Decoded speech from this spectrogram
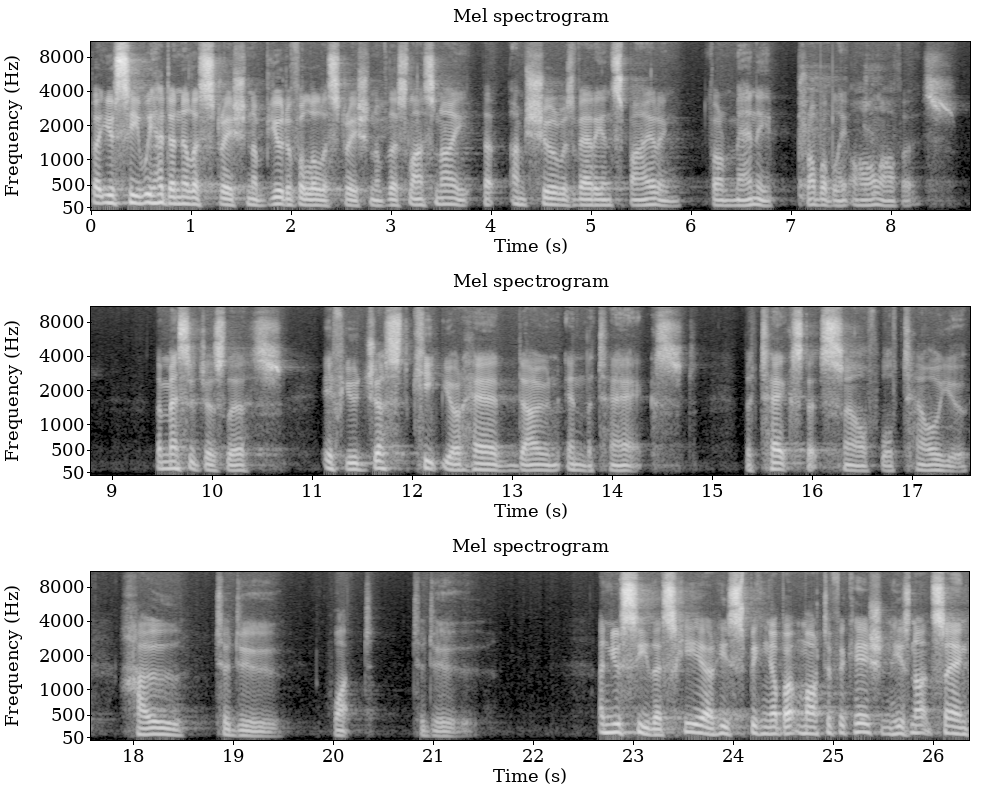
But you see, we had an illustration, a beautiful illustration of this last night that I'm sure was very inspiring for many, probably all of us. The message is this if you just keep your head down in the text, the text itself will tell you how to do what to do. And you see this here. He's speaking about mortification. He's not saying,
